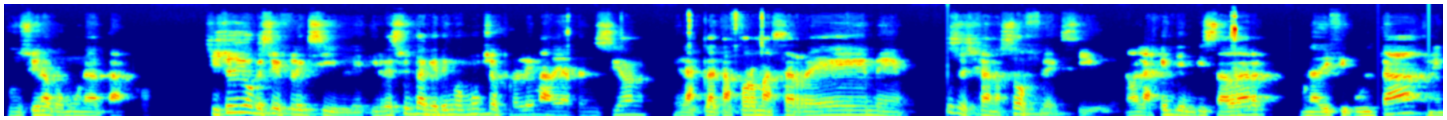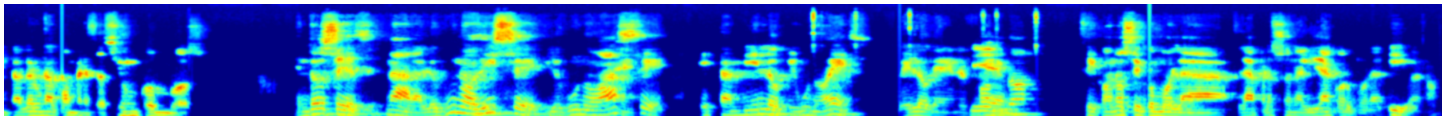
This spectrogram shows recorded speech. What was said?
funciona como un atajo. Si yo digo que soy flexible y resulta que tengo muchos problemas de atención en las plataformas CRM, entonces ya no soy flexible, ¿no? La gente empieza a ver una dificultad en entablar una conversación con vos. Entonces, nada, lo que uno dice y lo que uno hace es también lo que uno es. Es lo que en el fondo se conoce como la, la personalidad corporativa, ¿no?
